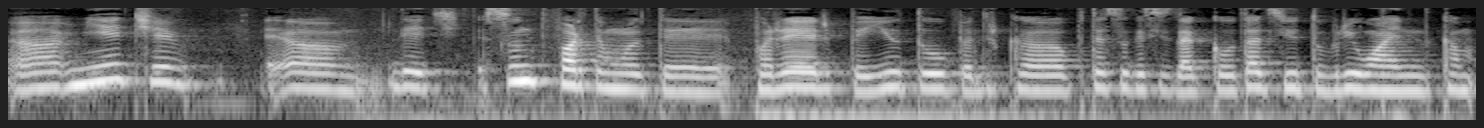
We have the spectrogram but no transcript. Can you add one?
Uh, mie ce Ehm, deci, sunt foarte multe păreri pe YouTube, pentru că puteți să găsiți, dacă căutați YouTube Rewind, cam,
